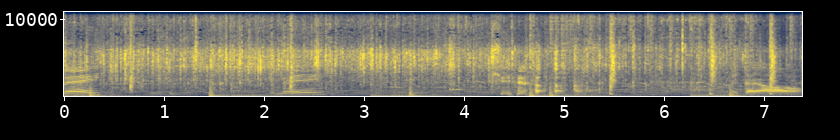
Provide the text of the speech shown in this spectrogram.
đi, ăn đi, 加油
